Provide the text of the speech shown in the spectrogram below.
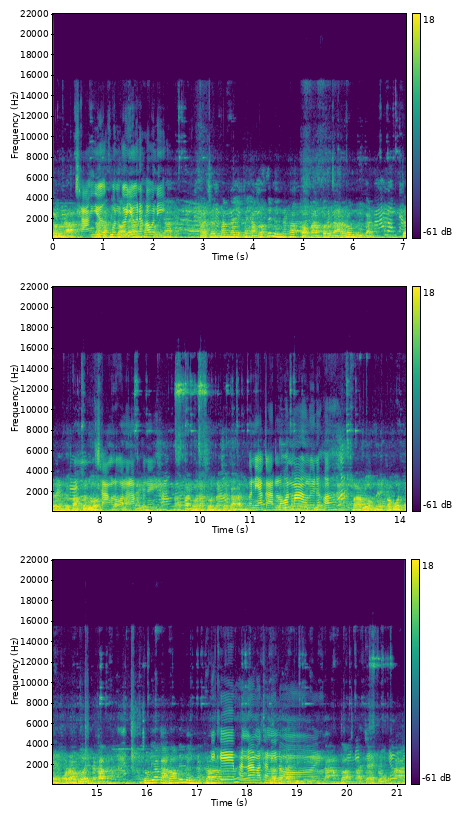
กรุณาช้างเยอะรับคนก็เยอะนะคะวันนี้ขออญาตอ่าเชิญท่านได้ขยับรถนิดหนึ่งนะครับขอความกรุณาร่วมมือกัน จะได้อำนวยความสะดวกช้างร้อนแล้วนะคะตอนนี้ให้อ่าท่านหัวหน้าส่วนราชการวันนี้อากาศร้อนมากเลยนะคะ มาร่วมในขบวนแห่ของเราด้วยนะครับช่วงนี้อากาศร้อนนิดหนึ่งนะครับพี่เข้มหันหน้ามาทางนี้หท่านน่อใดที่มียน้ำก็อาแจกโรงทาน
